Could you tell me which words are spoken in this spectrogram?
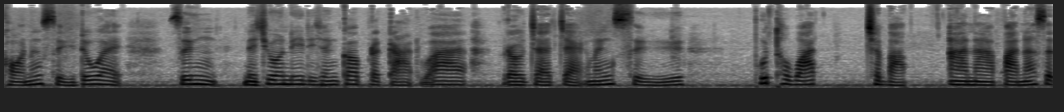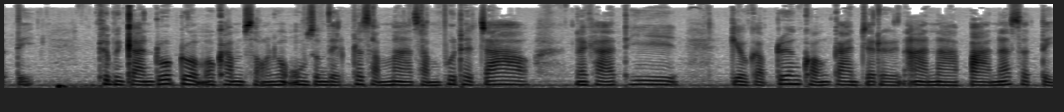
ขอหนังสือด้วย ซึ่งในช่วงนี้ดิฉันก็ประกาศว่าเราจะแจกหนังสือพุทธวัตรฉบับ อาณาปานสติ คือเป็นการรวบรวมเอาคำสอนขององค์สมเด็จพระสัมมาสัมพุทธเจ้านะคะ ที่เกี่ยวกับเรื่องของการเจริญอาณาปานสติ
